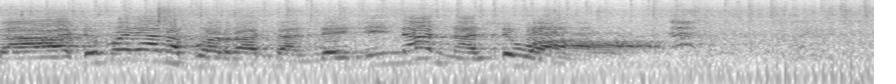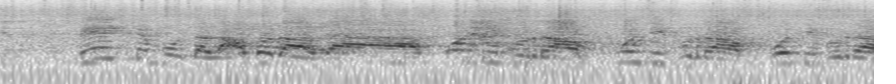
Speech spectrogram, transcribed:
கடுமையான போராட்டம். லெனினா நல்லுவா. வீட்டு முதலாவதாக பூண்டிபுரா பூண்டிபுரா பூண்டிபுரா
